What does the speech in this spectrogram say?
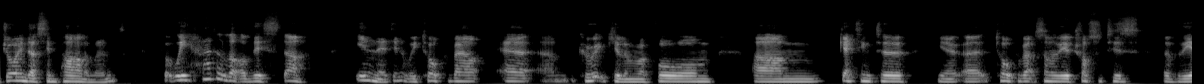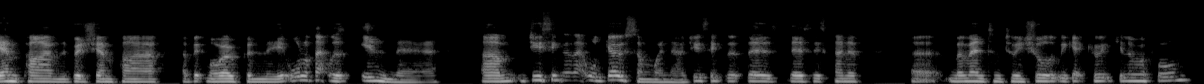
joined us in Parliament. But we had a lot of this stuff in there, didn't we? Talk about uh, um, curriculum reform, um, getting to you know uh, talk about some of the atrocities of the empire and the British Empire a bit more openly. All of that was in there. Um, do you think that that will go somewhere now? Do you think that there's there's this kind of uh, momentum to ensure that we get curriculum reform?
